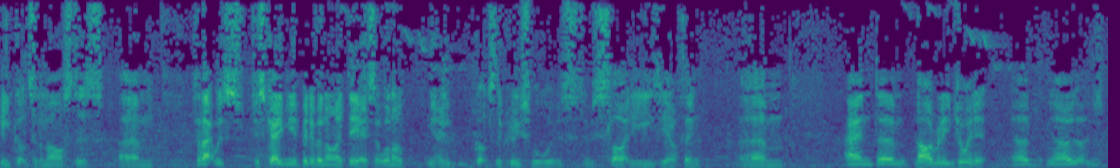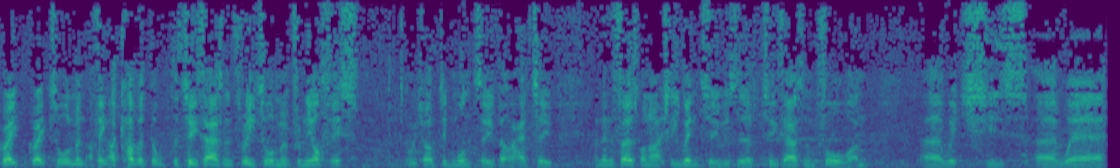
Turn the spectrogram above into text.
he'd got to the Masters. Um, so that was just gave me a bit of an idea. So when I you know got to the Crucible, it was it was slightly easier, I think. Um, and um, no, I really enjoyed it. Uh, you know, it was a great, great tournament. I think I covered the, the 2003 tournament from the office, which I didn't want to, but I had to. And then the first one I actually went to was the 2004 one, uh, which is uh, where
